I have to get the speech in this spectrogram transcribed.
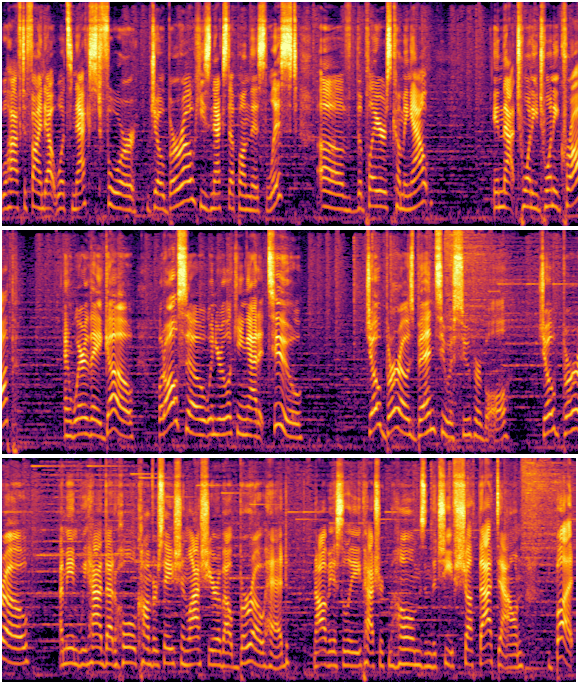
we'll have to find out what's next for Joe Burrow. He's next up on this list of the players coming out in that 2020 crop and where they go. But also, when you're looking at it too, Joe Burrow's been to a Super Bowl. Joe Burrow, I mean, we had that whole conversation last year about Burrowhead. And obviously, Patrick Mahomes and the Chiefs shut that down. But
